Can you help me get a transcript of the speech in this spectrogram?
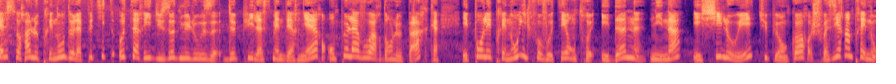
Quel sera le prénom de la petite otarie du zoo de Mulhouse Depuis la semaine dernière, on peut la voir dans le parc. Et pour les prénoms, il faut voter entre Eden, Nina et Chiloé. Tu peux encore choisir un prénom.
